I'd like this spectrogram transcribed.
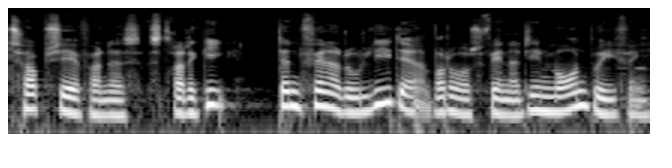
Topchefernes Strategi. Den finder du lige der, hvor du også finder din morgenbriefing.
